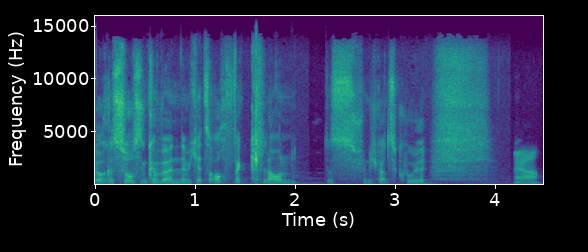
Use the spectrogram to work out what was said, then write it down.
Ja, Ressourcen können wir nämlich jetzt auch wegklauen. Das finde ich ganz cool. Ja.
